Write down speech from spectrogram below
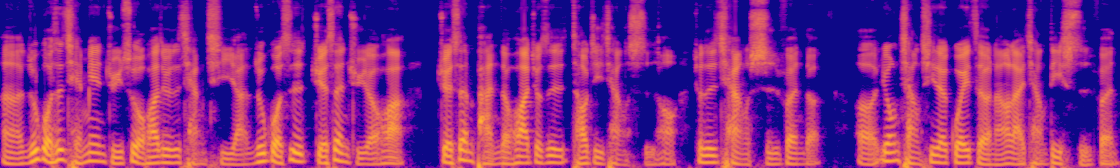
呃，如果是前面局数的话，就是抢七啊；如果是决胜局的话，决胜盘的话就是超级抢十哈，就是抢十分的。呃，用抢七的规则，然后来抢第十分，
